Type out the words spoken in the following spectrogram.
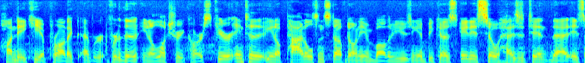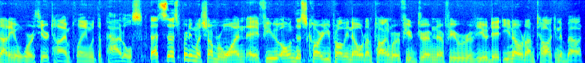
Hyundai Kia product ever for the, you know, luxury cars. If you're into, you know, paddles and stuff, don't even bother using it because it is so hesitant that it's not even worth your time playing with the paddles. That's that's pretty much number one. If you own this car, you probably know what I'm talking about. If you've driven it, if you reviewed it, you know what I'm talking about.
